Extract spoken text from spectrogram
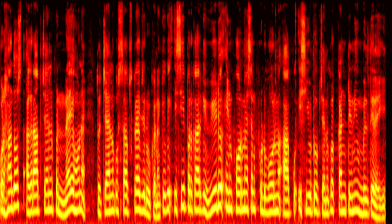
और हाँ दोस्त, अगर आप चैनल पर नए होने तो चैनल को सब्सक्राइब ज़रूर करना, क्योंकि इसी प्रकार की वीडियो इन्फॉर्मेशन फुटबॉल में आपको इस यूट्यूब चैनल पर कंटिन्यू मिलती रहेगी।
